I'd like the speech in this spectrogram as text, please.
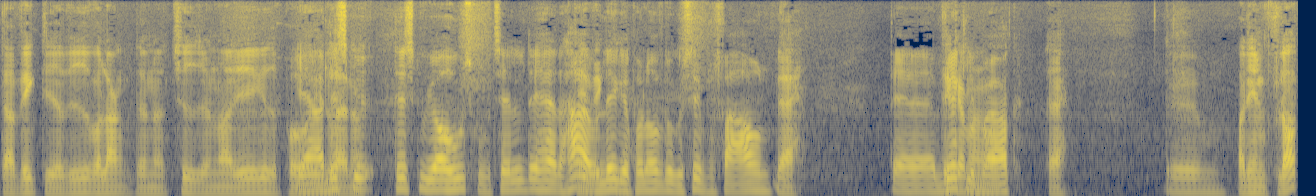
der er vigtigt at vide, hvor lang den her tid den har ligget på. ja, det skal, det skal vi også huske at fortælle. Det her det har Det er jo vigtigt. ligget på noget, du kan se på farven. Ja. Det er virkelig jo. mørk. Ja. Øhm, Og det er en flot,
